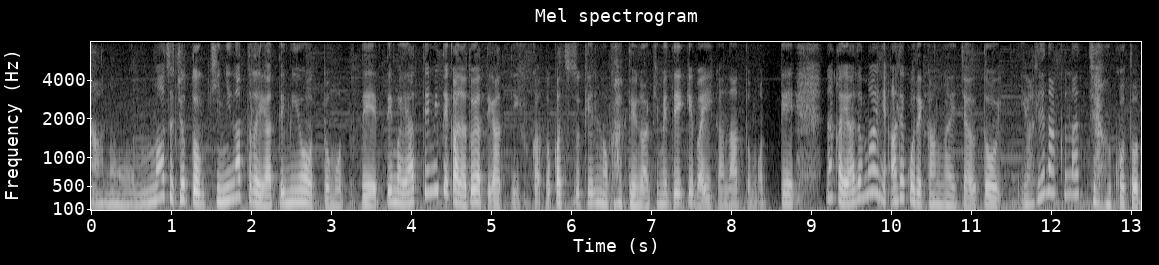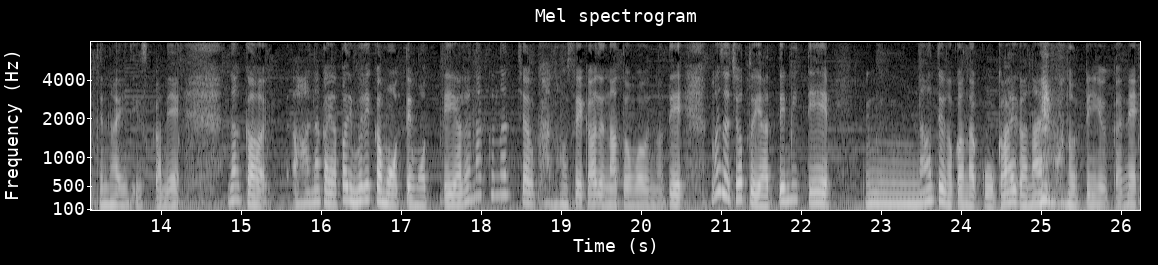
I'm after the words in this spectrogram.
あのまずちょっと気になったらやってみようと思ってで、まあ、やってみてからどうやってやっていくかとか続けるのかっていうのは決めていけばいいかなと思ってなんかやる前にあれこれ考えちゃうとやれなくなっちゃうことってないですかね。なんかあなんかやっぱり無理かもって思ってやらなくなっちゃう可能性があるなと思うのでまずちょっとやってみてうーんなていうのかなこう害がないものっていうかね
